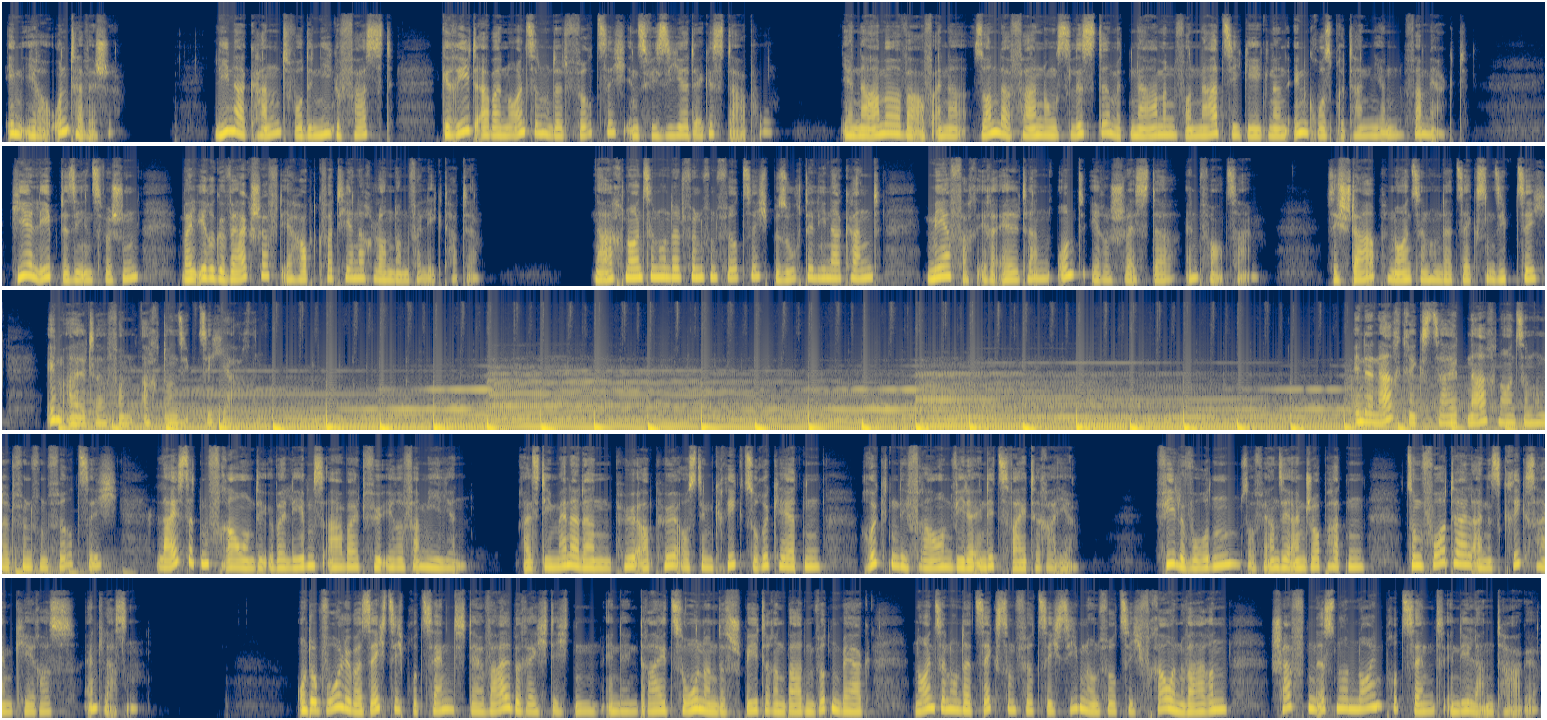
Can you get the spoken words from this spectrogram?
in ihrer Unterwäsche. Lina Kant wurde nie gefasst, geriet aber 1940 ins Visier der Gestapo. Ihr Name war auf einer Sonderfahndungsliste mit Namen von Nazi-Gegnern in Großbritannien vermerkt. Hier lebte sie inzwischen, weil ihre Gewerkschaft ihr Hauptquartier nach London verlegt hatte. Nach 1945 besuchte Lina Kant mehrfach ihre Eltern und ihre Schwester in Pforzheim. Sie starb 1976 im Alter von 78 Jahren. In der Nachkriegszeit nach 1945 leisteten Frauen die Überlebensarbeit für ihre Familien. Als die Männer dann peu à peu aus dem Krieg zurückkehrten, rückten die Frauen wieder in die zweite Reihe. Viele wurden, sofern sie einen Job hatten, zum Vorteil eines Kriegsheimkehrers entlassen. Und obwohl über 60 Prozent der Wahlberechtigten in den drei Zonen des späteren Baden-Württemberg 1946-47 Frauen waren, schafften es nur neun Prozent in die Landtage.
